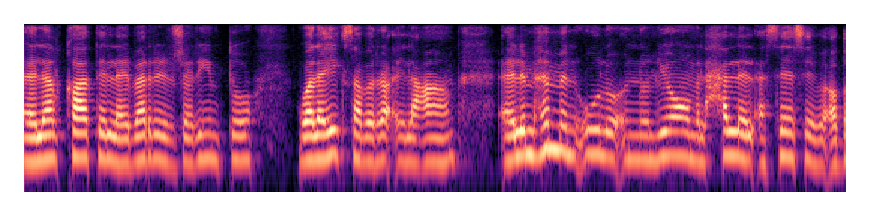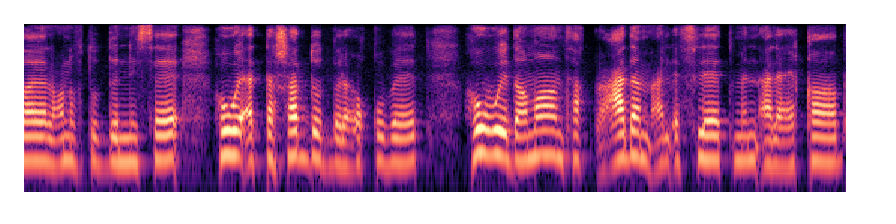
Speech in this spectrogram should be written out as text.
للقاتل ليبرر جريمته. ولا يكسب الرأي العام. المهم نقوله إنه اليوم الحل الأساسي بقضايا العنف ضد النساء هو التشدد بالعقوبات هو ضمان عدم الإفلات من العقاب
